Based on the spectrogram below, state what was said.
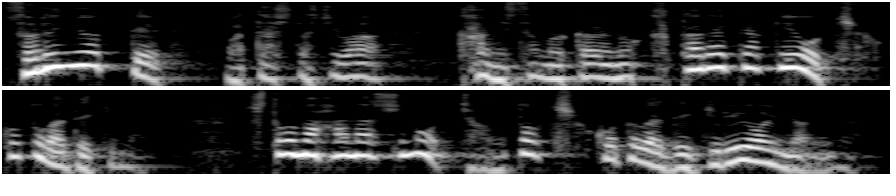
それによって私たちは神様からの語りかけを聞くことができます。人の話もちゃんと聞くことができるようになります。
